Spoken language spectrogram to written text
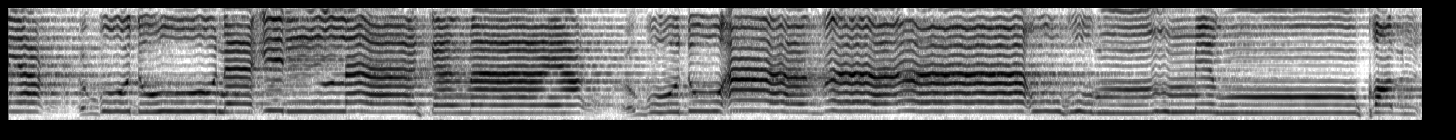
يَعْبُدُونَ إِلَّا كَمَا يَعْبُدُ آبَاؤُهُم مِّن قَبْلُ ۚ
